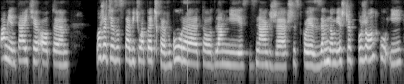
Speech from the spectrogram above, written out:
Pamiętajcie o tym. Możecie zostawić łapeczkę w górę, to dla mnie jest znak, że wszystko jest ze mną jeszcze w porządku i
